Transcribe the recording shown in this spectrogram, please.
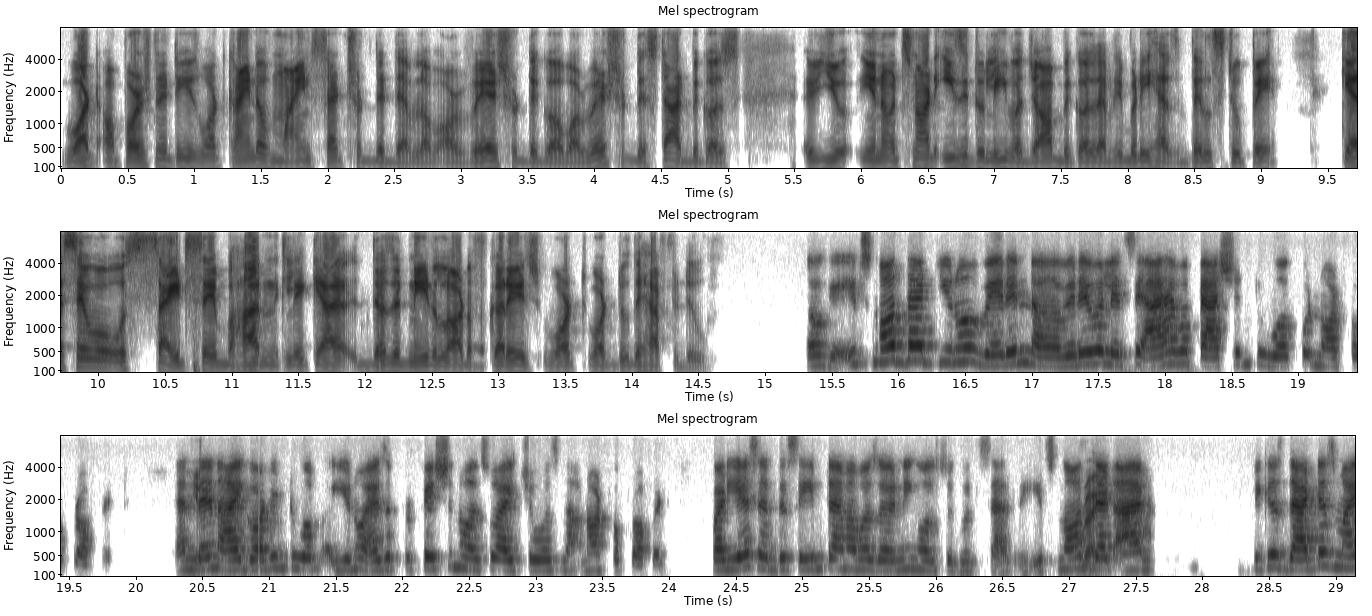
what opportunities what kind of mindset should they develop or where should they go about where should they start because you you know it's not easy to leave a job because everybody has bills to pay कैसे वो उस साइड से बाहर निकले क्या does it need a lot of courage what what do they have to do okay it's not that you know wherein uh, wherever let's say i have a passion to work for not for profit and yeah. then i got into a you know as a profession also i chose not, not for profit but yes at the same time i was earning also good salary it's not right. that i'm because that is my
